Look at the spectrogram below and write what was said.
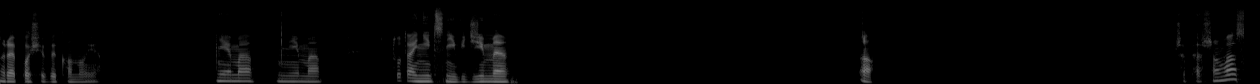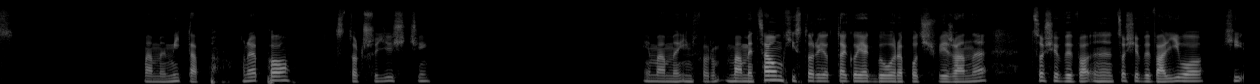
repo się wykonuje. Nie ma, nie ma. Tutaj nic nie widzimy. O. Przepraszam Was. Mamy meetup repo 130 i mamy, mamy całą historię od tego, jak było repo odświeżane, co się, wywa- co się wywaliło, hi-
